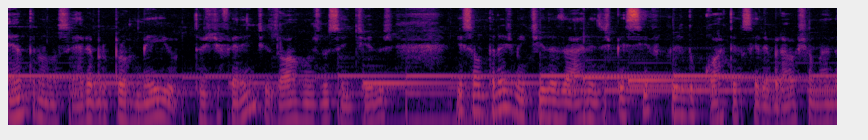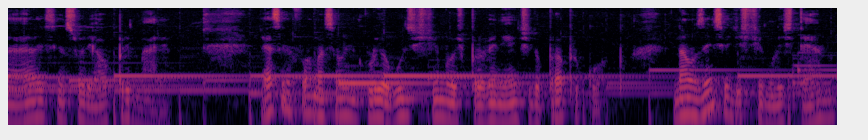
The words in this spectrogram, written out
entram no cérebro por meio dos diferentes órgãos dos sentidos e são transmitidas a áreas específicas do córtex cerebral chamada área sensorial primária. Essa informação inclui alguns estímulos provenientes do próprio corpo. Na ausência de estímulo externo,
